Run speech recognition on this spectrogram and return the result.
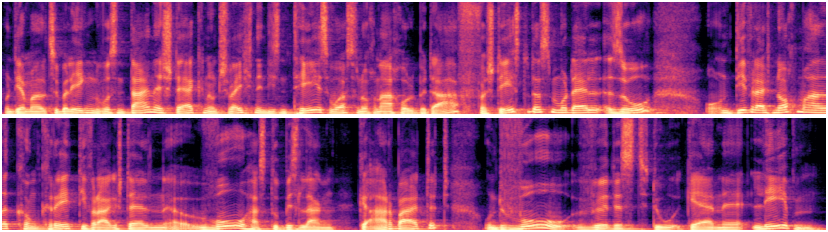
und dir mal zu überlegen, wo sind deine Stärken und Schwächen in diesen Ts, wo hast du noch Nachholbedarf, verstehst du das Modell so? Und dir vielleicht nochmal konkret die Frage stellen, äh, wo hast du bislang gearbeitet und wo würdest du gerne leben?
